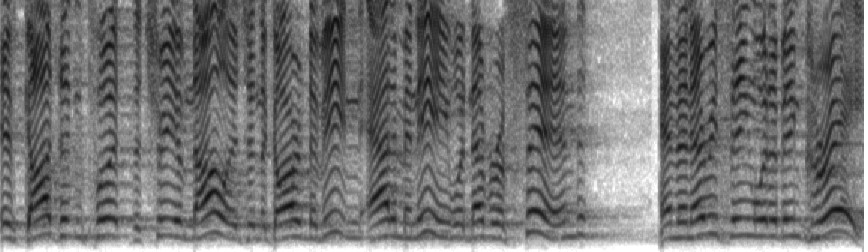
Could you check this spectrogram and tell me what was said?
If God didn't put the tree of knowledge in the Garden of Eden, Adam and Eve would never have sinned, and then everything would have been great.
